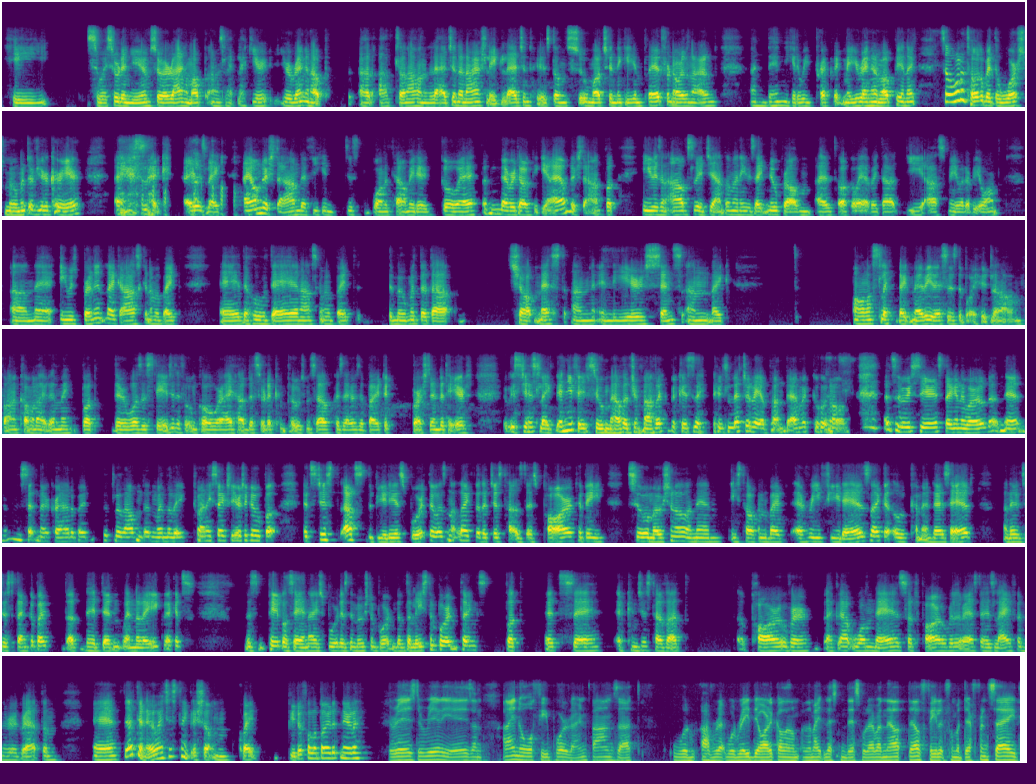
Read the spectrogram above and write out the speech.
he. So I sort of knew him, so I rang him up and I was like, "Like you're you're ringing up a, a Glenavon legend, an Irish League legend who has done so much in the game, played for Northern Ireland, and then you get a wee prick like me ringing him up, being like, "So I want to talk about the worst moment of your career." I was like, I was like, I understand if you can just want to tell me to go away and never talk again. I understand, but he was an absolute gentleman. He was like, "No problem, I'll talk away about that. You ask me whatever you want." And uh, he was brilliant, like asking him about uh, the whole day and asking him about the moment that that shot missed and in the years since and like honestly like maybe this is the boyhood Glenavon fan coming out in me but there was a stage of the phone call where I had to sort of compose myself because I was about to burst into tears. It was just like then you feel so melodramatic because like, there's literally a pandemic going on. That's the most serious thing in the world. And then I'm sitting there crying about that Glenavon didn't win the league 26 years ago. But it's just that's the beauty of sport though isn't it? Like that it just has this power to be so emotional. And then he's talking about every few days like it'll come into his head. And they'll just think about that they didn't win the league. Like it's there's people say now sport is the most important of the least important things. But it's uh, it can just have that power over like that one day has such power over the rest of his life and the regret and uh, I don't know I just think there's something quite beautiful about it nearly. There is, there really is, and, and I know a few Portadown fans that would have re- would read the article and, and they might listen to this, whatever, and they'll they'll feel it from a different side,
